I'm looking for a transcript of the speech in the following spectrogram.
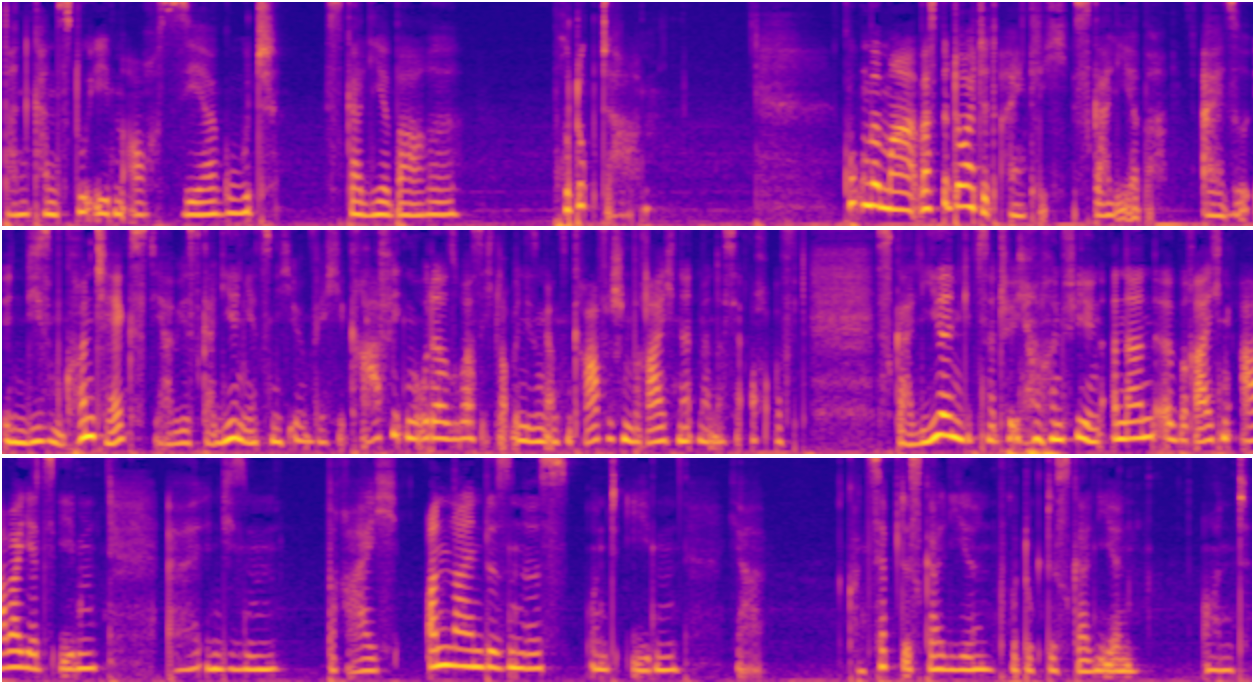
dann kannst du eben auch sehr gut skalierbare Produkte haben. Gucken wir mal, was bedeutet eigentlich skalierbar? Also in diesem Kontext, ja, wir skalieren jetzt nicht irgendwelche Grafiken oder sowas. Ich glaube, in diesem ganzen grafischen Bereich nennt man das ja auch oft skalieren. Gibt es natürlich auch in vielen anderen äh, Bereichen, aber jetzt eben äh, in diesem Bereich Online-Business und eben ja Konzepte skalieren, Produkte skalieren und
